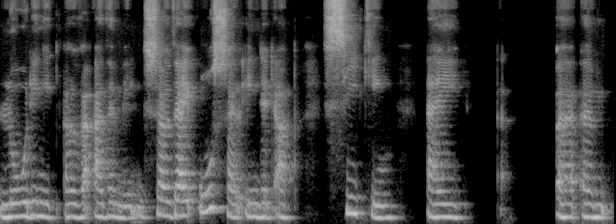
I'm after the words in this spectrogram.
lording it over other men. So they also ended up seeking a, a um,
